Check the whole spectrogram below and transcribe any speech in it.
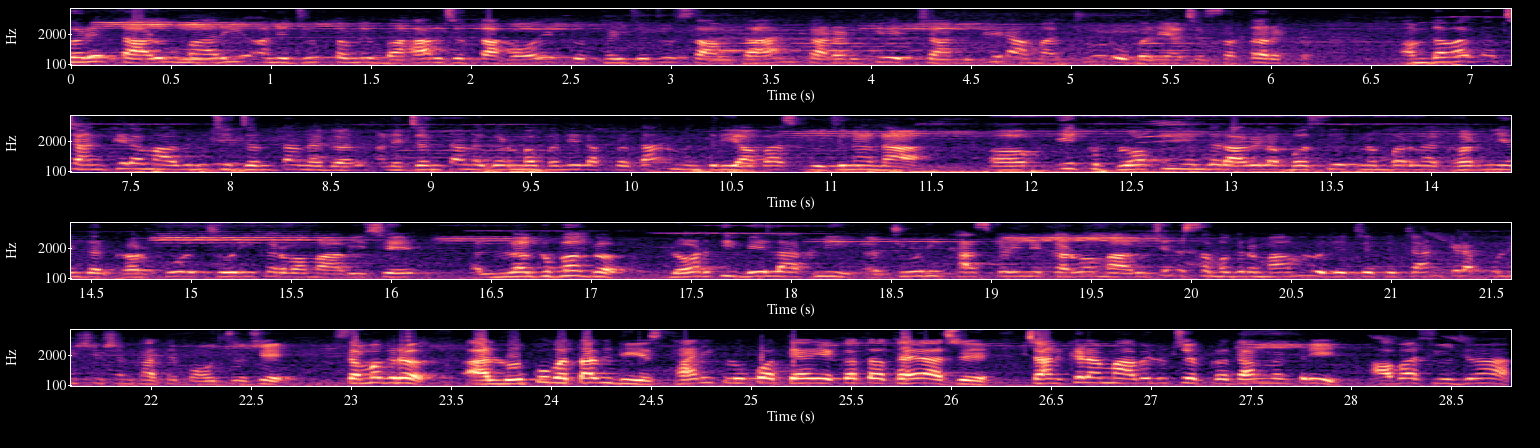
ઘરે તાળું મારી અને જો તમે બહાર જતા હોય તો થઈ જજો સાવધાન, કારણ કે ચાંદખેડામાં ચોરો બન્યા છે સતર્ક. અમદાવાદના ચાંદખેડામાં આવેલું છે જનતાનગર અને જનતાનગરમાં બનેલા પ્રધાનમંત્રી આવાસ યોજનાના એક બ્લોકની અંદર આવેલા બસો એક નંબરના ઘરની અંદર ઘરફોડ ચોરી કરવામાં આવી છે. લગભગ દોઢથી બે લાખની ચોરી ખાસ કરીને કરવામાં આવી છે અને સમગ્ર મામલો જે છે તે ચાંદખેડા પોલીસ સ્ટેશન ખાતે પહોંચ્યો છે. સમગ્ર આ લોકો બતાવી દઈએ, સ્થાનિક લોકો અત્યારે એકત્ર થયા છે. ચાંદખેડામાં આવેલું છે પ્રધાનમંત્રી આવાસ યોજના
